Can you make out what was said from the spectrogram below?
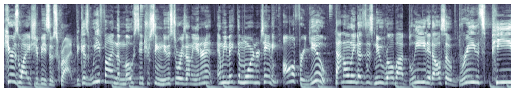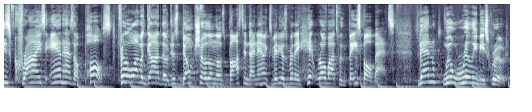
Here's why you should be subscribed. Because we find the most interesting news stories on the internet and we make them more entertaining. All for you. Not only does this new robot bleed, it also breathes, pees, cries, and has a pulse. For the love of God though, just don't show them those Boston Dynamics videos where they hit robots with baseball bats then we'll really be screwed.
